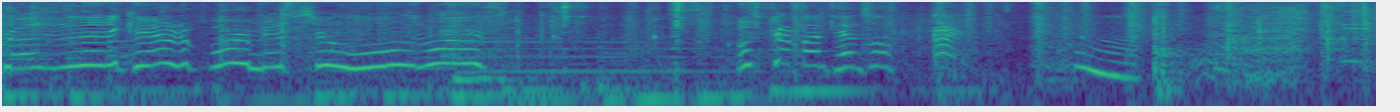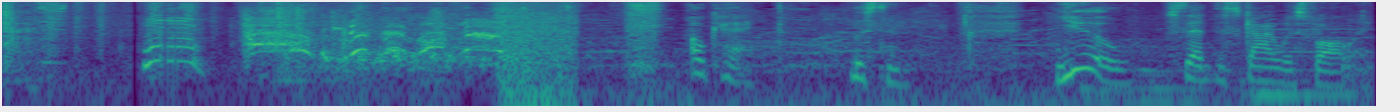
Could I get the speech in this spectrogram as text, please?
President of Canada for Mr. Woolensworth. Oops, got my pencil. Hmm. Okay, listen. You said the sky was falling.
